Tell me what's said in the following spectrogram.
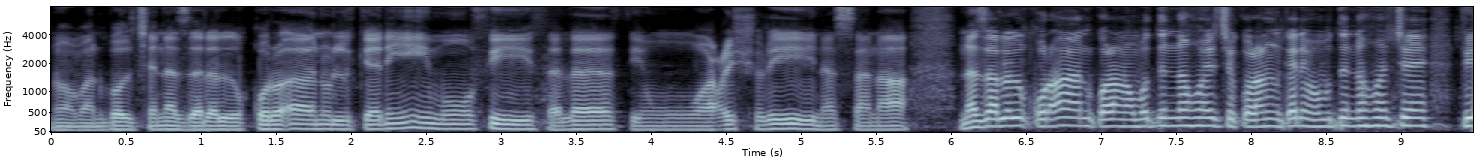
নোমান বলছে নাজালাল কোরআনুল করিম ফি 23 সানা। নাজালাল কোরআন কোরআন অবতীর্ণ হয়েছে কোরআন করিম অবতীর্ণ হয়েছে ফি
